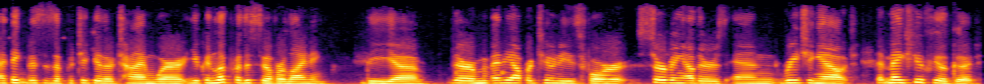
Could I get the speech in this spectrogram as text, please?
I think this is a particular time where you can look for the silver lining. The uh, there are many opportunities for serving others and reaching out that makes you feel good.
